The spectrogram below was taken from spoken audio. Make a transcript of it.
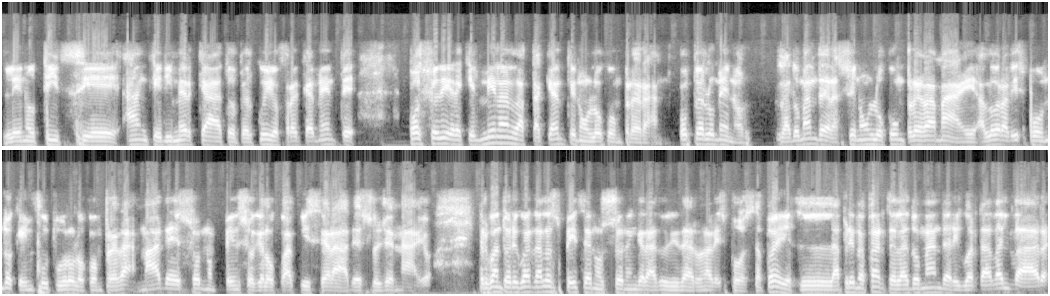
le notizie anche di mercato, per cui io francamente posso dire che il Milan l'attaccante non lo comprerà, o perlomeno la domanda era se non lo comprerà mai, allora rispondo che in futuro lo comprerà, ma adesso non penso che lo acquisterà adesso gennaio. Per quanto riguarda la Spezia non sono in grado di dare una risposta. Poi la prima parte della domanda riguardava il VAR,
